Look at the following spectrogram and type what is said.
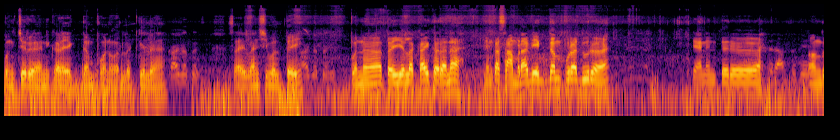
पंक्चर आणि काय एकदम फोनवर लटकेलं साहेबांशी बोलतंय. पण आता याला काय करा ना? नेमका बी एकदम पुरा दूर. त्यानंतर अंग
